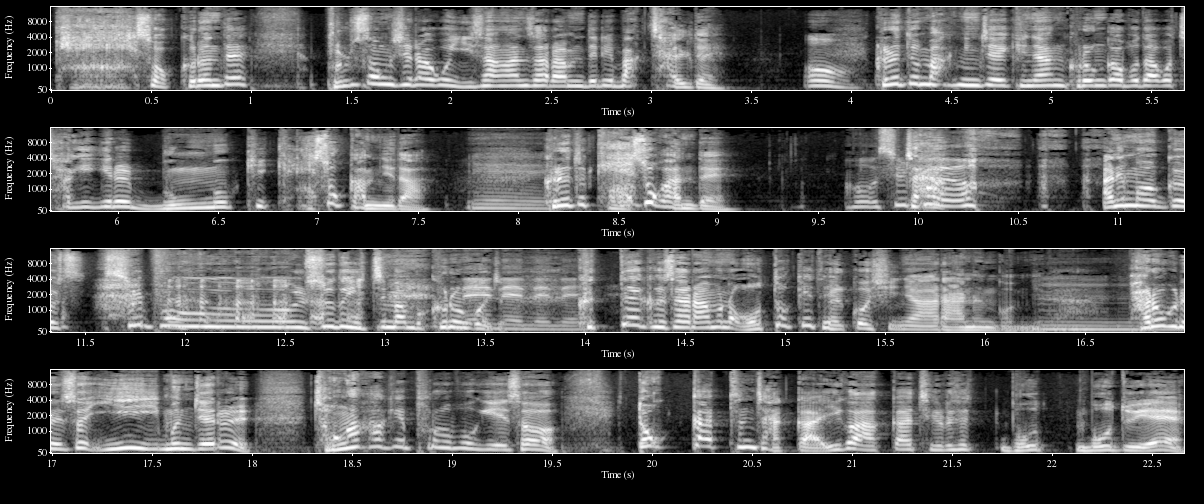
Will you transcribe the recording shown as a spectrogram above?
계속. 그런데 불성실하고 이상한 사람들이 막 잘 돼. 어, 그래도 막 이제 그냥 그런가 보다 하고 자기 길을 묵묵히 계속 갑니다. 예. 그래도 계속 안 돼. 어, 슬퍼요. 아니 뭐 그 슬플 수도 있지만 뭐 그런 거죠. 네네네네. 그때 그 사람은 어떻게 될 것이냐라는 겁니다. 음. 바로 그래서 이 문제를 정확하게 풀어보기 위해서 똑같은 작가 이거 아까 그래서 모- 모두에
